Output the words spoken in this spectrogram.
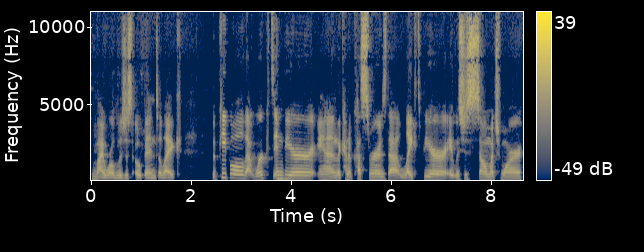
my world was just open to like the people that worked in beer and the kind of customers that liked beer. It was just so much more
